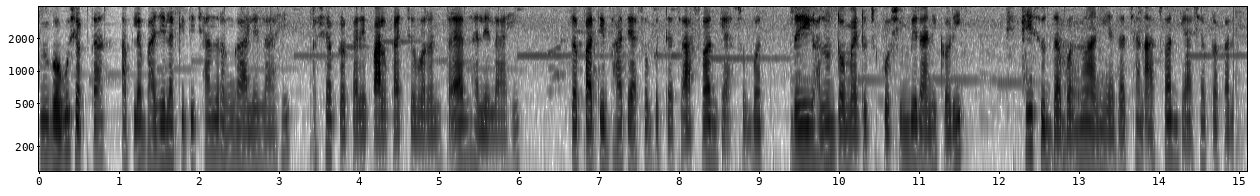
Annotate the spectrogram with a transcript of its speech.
तुम्ही बघू शकता आपल्या भाजीला किती छान रंग आलेला आहे. अशा प्रकारे पालकाचं वरण तयार झालेलं आहे. चपाती भात यासोबत त्याचा आस्वाद घ्या. सोबत दही घालून टोमॅटोची कोशिंबीर आणि कढी हे सुद्धा बनवा आणि याचा छान आस्वाद घ्या. अशा प्रकारे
